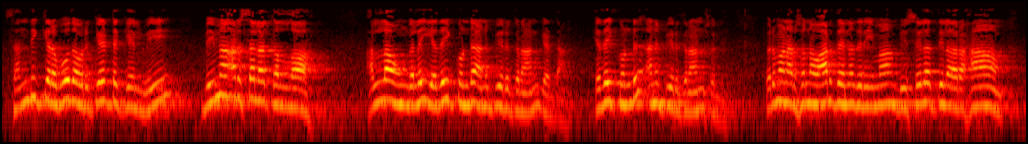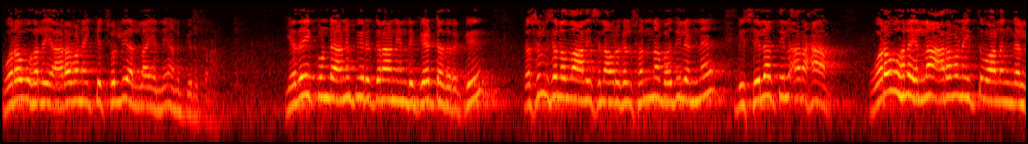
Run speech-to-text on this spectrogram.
சந்திக்கிற போது அவர் கேட்ட கேள்வி பிமா அர்சலக்கல்லா அல்லாஹ் உங்களை எதை கொண்டு அனுப்பியிருக்கிறான்னு கேட்டாங்க. எதை கொண்டு அனுப்பியிருக்கிறான்னு சொல்லி. பெருமானார் சொன்ன வார்த்தை என்ன தெரியுமா? பிசிலத்தில் அரஹாம். உறவுகளை அரவணைக்க சொல்லி அல்லாஹ் என்னை அனுப்பியிருக்கிறான். எதை கொண்டு அனுப்பியிருக்கிறான் என்று கேட்டதற்கு ரசூல் சல்லா அலிஸ்லாம் அவர்கள் சொன்ன பதில் என்ன? பிசிலத்தில் அரஹாம். உறவுகளை எல்லாம் அரவணைத்து வாழுங்கள்.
